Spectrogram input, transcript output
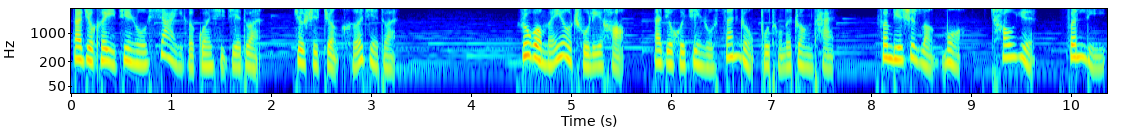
那就可以进入下一个关系阶段，就是整合阶段。如果没有处理好，那就会进入三种不同的状态，分别是冷漠、超越、分离。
